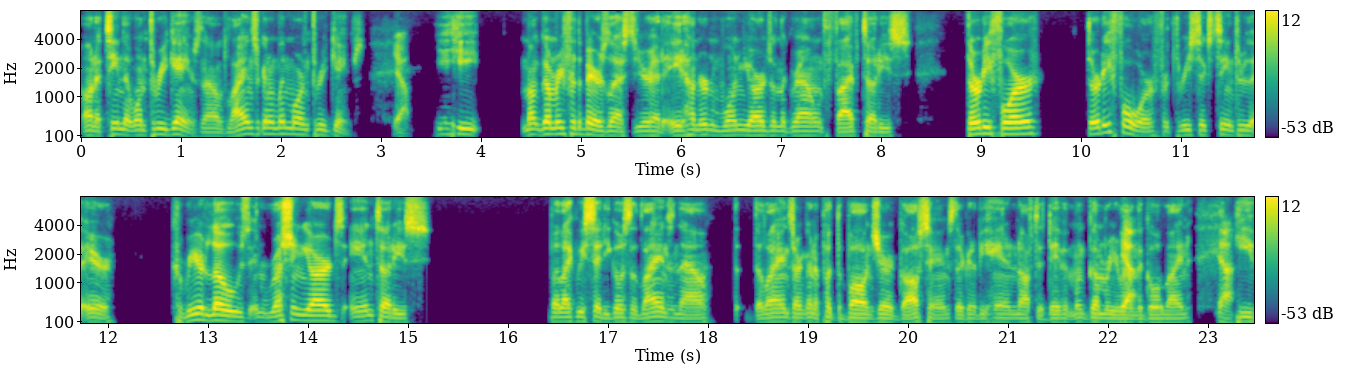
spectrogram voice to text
on a team that won three games. Now, Lions are going to win more than three games. Yeah. He, he Montgomery for the Bears last year had 801 yards on the ground with five tutties, 34, 34 for 316 through the air, career lows in rushing yards and tutties. But like we said, he goes to the Lions now. The- Lions aren't going to put the ball in Jared Goff's hands. They're going to be handing off to David Montgomery around Yeah. the goal line. Yeah. He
